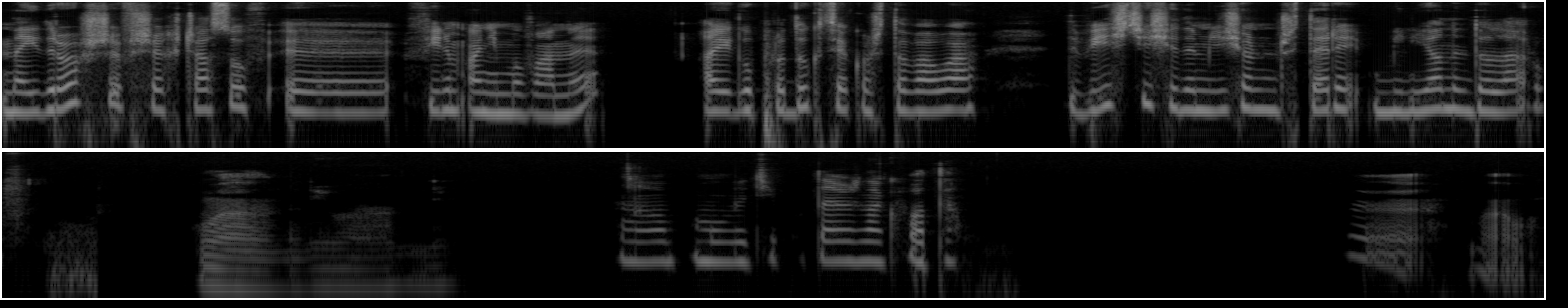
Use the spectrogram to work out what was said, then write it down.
najdroższy wszechczasów y, film animowany, a jego produkcja kosztowała 274 miliony dolarów. Ładnie, ładnie. No, mówię ci, potężna kwota. E, mało.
